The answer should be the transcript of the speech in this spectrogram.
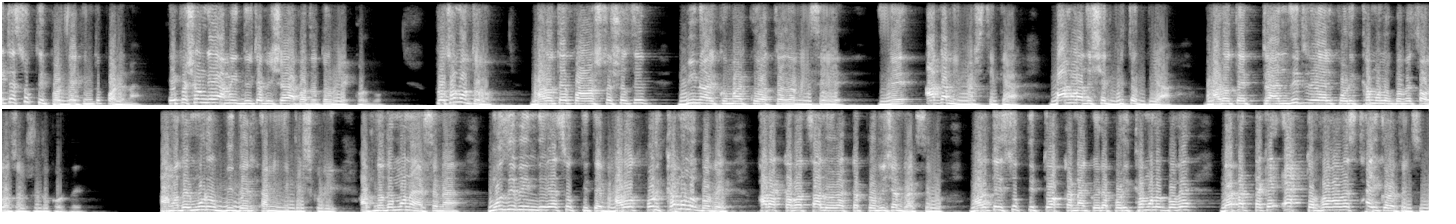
এটা চুক্তির পর্যায়ে কিন্তু পড়ে না। এ প্রসঙ্গে আমি দুইটা বিষয় আপাতত উল্লেখ করব। প্রথমত, ভারতের পররাষ্ট্র সচিব বিনয় কুমার কুয়াত্রা জানিয়েছে যে আগামী মাস থেকে বাংলাদেশের ভেতর দিয়া ভারতের ট্রানজিট রেল পরীক্ষামূলকভাবে চলাচল শুরু করবে। আমাদের মুরব্বীদের আমি জিজ্ঞেস করি, আপনাদের মনে আছে না? মুজিব ইন্দিরা চুক্তিতে ভারত পরীক্ষামূলকভাবে ফারাক্কাবাদ চালুর একটা প্রভিশন রাখছিল। ভারত এই চুক্তির তোয়াক্কা না করে পরীক্ষামূলকভাবে ব্যাপারটাকে একতরফা ভাবে স্থায়ী করে ফেলছিল।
